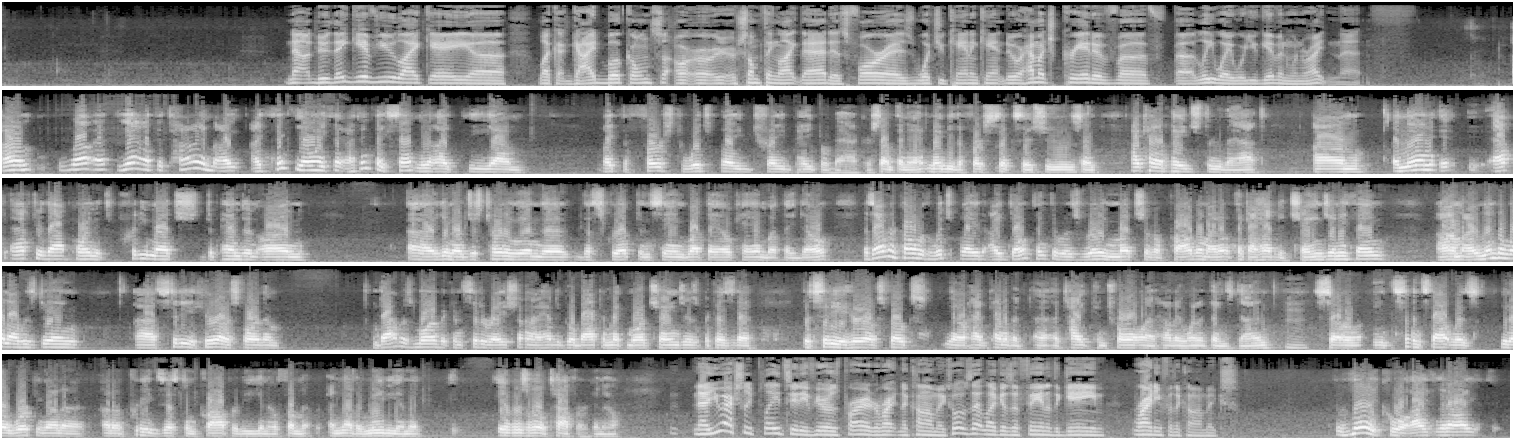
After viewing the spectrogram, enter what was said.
Now, do they give you like a uh, like a guidebook on so, or, or, or something like that as far as what you can and can't do, or how much creative uh, uh, leeway were you given when writing that? Um, well, uh, yeah, at the time, I, I think the only thing I think they sent me like the um, like the first Witchblade trade paperback or something, maybe the first six issues, and I kind of paged through that. Um, and then it, after, after that point, it's pretty much dependent on uh, you know just turning in the, the script and seeing what they okay and what they don't. As I recall with Witchblade, I don't think there was really much of a problem. I don't think I had to change anything. Um, I remember when I was doing uh, City of Heroes for them, that was more of a consideration. I had to go back and make more changes because the the City of Heroes folks, you know, had kind of a, a tight control on how they wanted things done. Mm-hmm. So I mean, since that was, you know, working on a on a pre existing property, you know, from another medium, it it was a little tougher, you know. Now, you actually played City of Heroes prior to writing the comics. What was that like as a fan of the game, writing for the comics? Very cool. I you know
